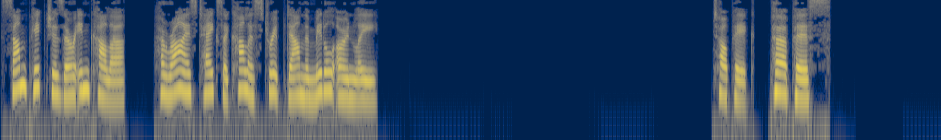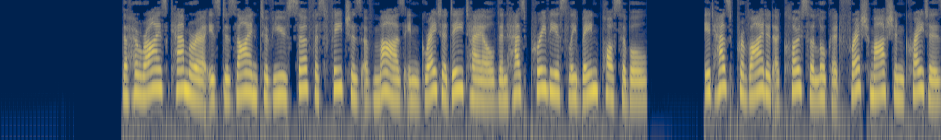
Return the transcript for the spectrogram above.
Some pictures are in color. HiRISE takes a color strip down the middle only. Purpose The HiRISE camera is designed to view surface features of Mars in greater detail than has previously been possible. It has provided a closer look at fresh Martian craters,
